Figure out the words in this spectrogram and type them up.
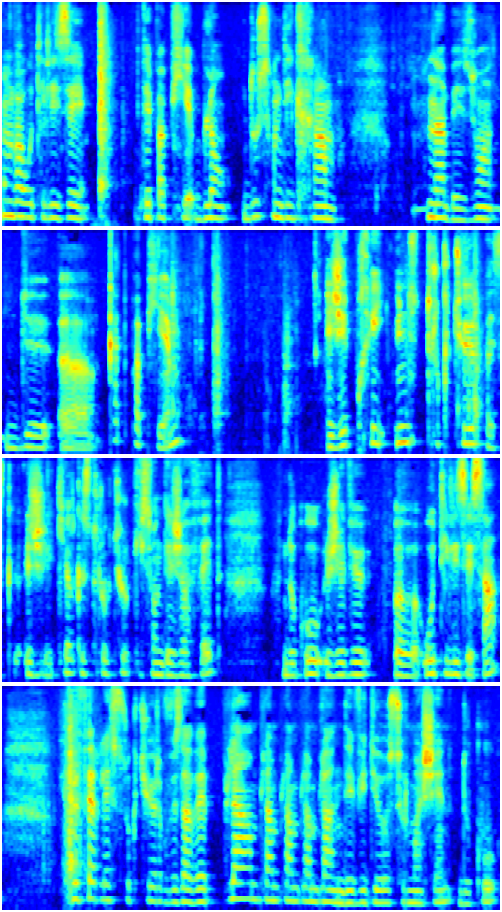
On va utiliser des papiers blancs 210 grammes. On a besoin de euh, 4 papiers. J'ai pris une structure parce que j'ai quelques structures qui sont déjà faites. Du coup, je vais euh, utiliser ça. Pour faire les structures, vous avez plein, plein, plein, plein, plein de vidéos sur ma chaîne. Du coup,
